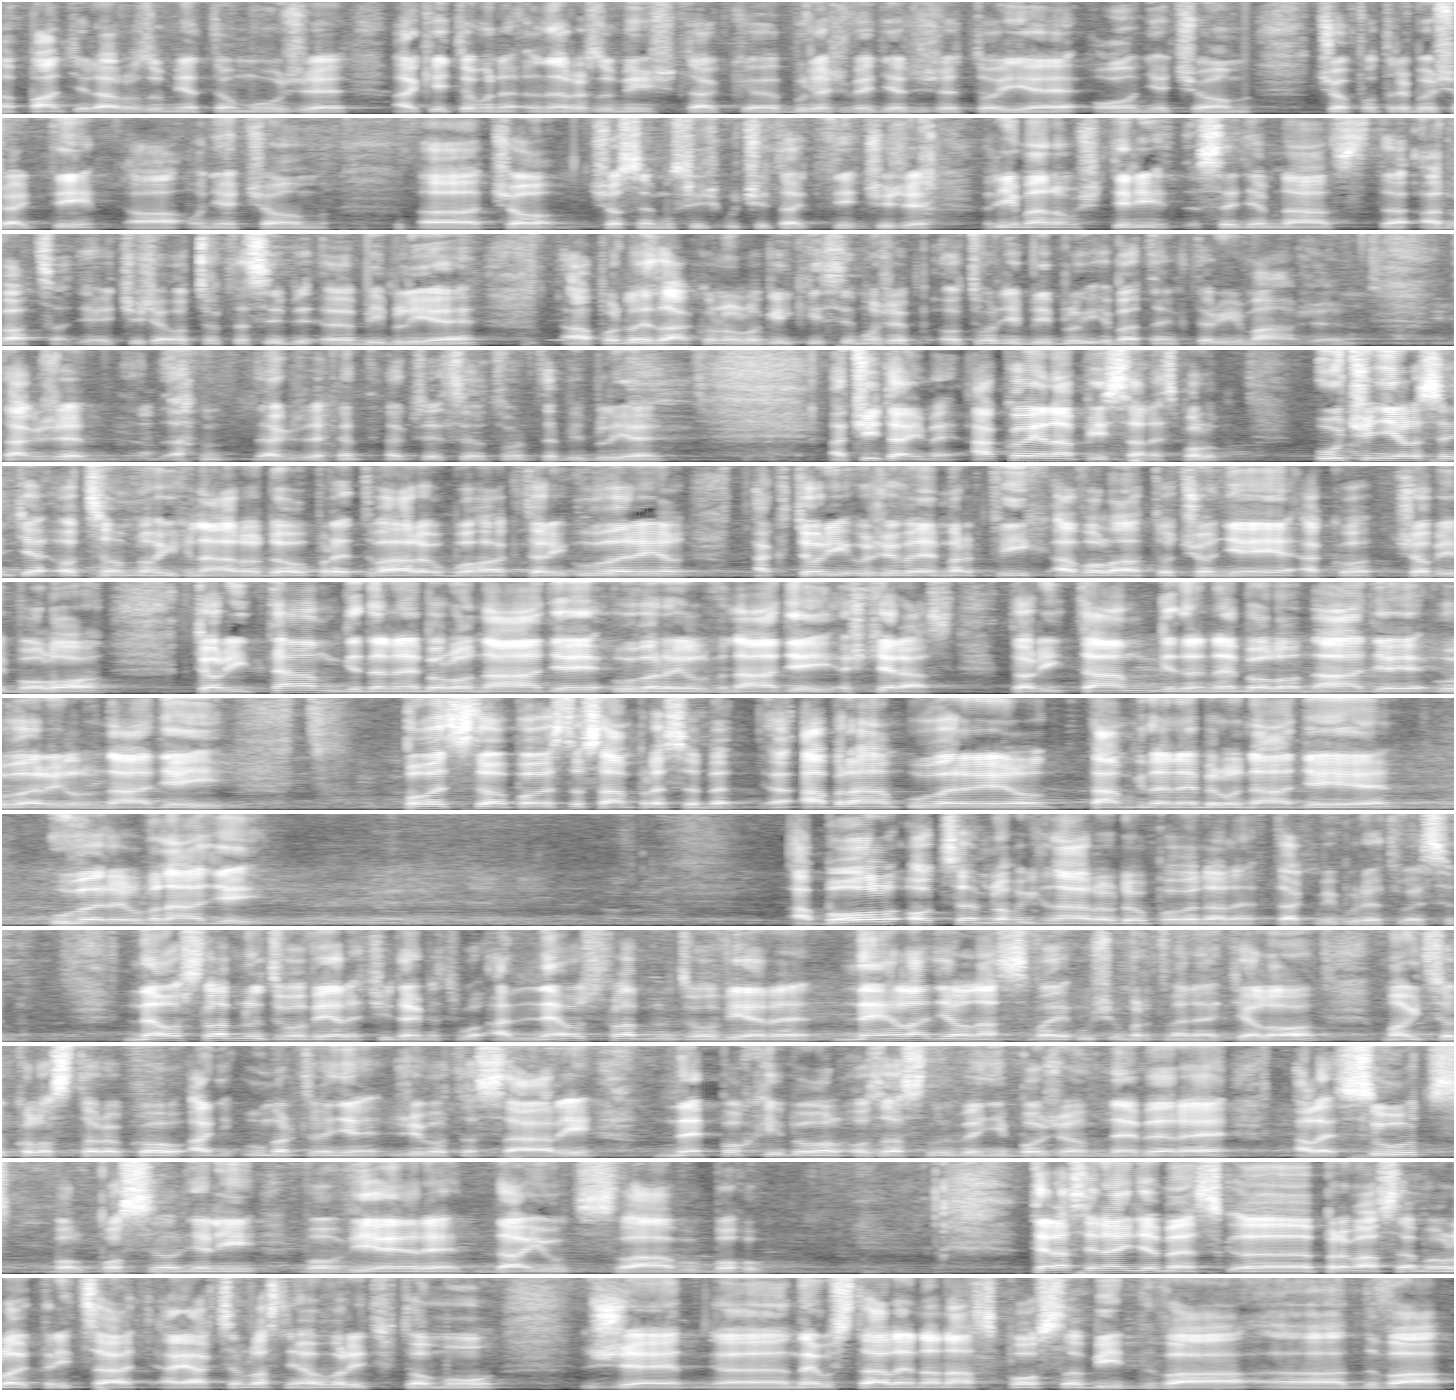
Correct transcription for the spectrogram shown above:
pán ti dá rozumět tomu, že a když tomu nerozumíš, tak uh, budeš vědět, že to je o něčem, čo potřebuješ aj ty a o něčem, čo, čo se musíš učit aj ty. Čiže Rímanom 4, 17 a 20. Je? Čiže otvorte si Biblie a podle zákonu logiky si může otvorit Biblii iba ten, který má, že? Takže, takže, takže si otvorte Biblie a čítajme. Ako je napísané spolu. Učinil jsem tě otcem mnohých národů před tvárou Boha, který uveril a který uživuje mrtvých a volá to, čo nie je, ako čo by bolo, který tam, kde nebylo náděje, uveril v náději. Ještě raz. Který tam, kde nebylo náděje, uveril v náději. Povedz to, povedz to sám pre sebe. Abraham uveril tam, kde nebylo náděje, uveril v náději. A bol otcem mnohých národů povedané, tak mi bude tvoje seme. Neoslabnut vo věre, čítajme spolu, a neoslabnut vo věre, nehladil na svoje už umrtvené tělo, majíc okolo 100 rokov, ani umrtveně života Sáry, nepochyboval o zaslúbení Božom v nevere, ale súd bol posilněný vo věre, dajuc slávu Bohu. Teraz si najdeme 1. Samuel 30 a já chcem vlastně hovorit k tomu, že neustále na nás působí dva, dva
